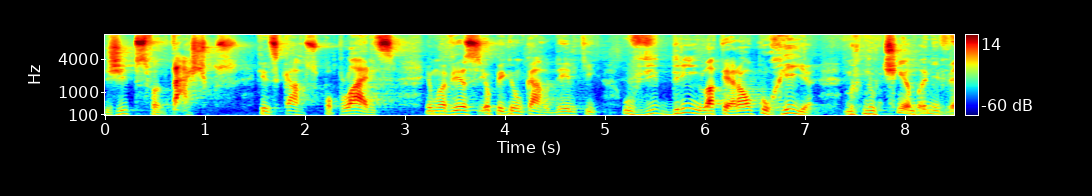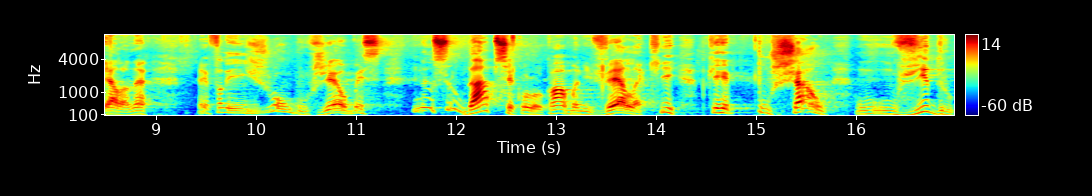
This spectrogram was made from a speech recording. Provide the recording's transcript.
jipes fantásticos, aqueles carros populares. E uma vez eu peguei um carro dele que o vidrinho lateral corria, mas não tinha manivela, né? Aí eu falei, João Gurgel, mas não, não dá para você colocar uma manivela aqui, porque puxar um, um vidro,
